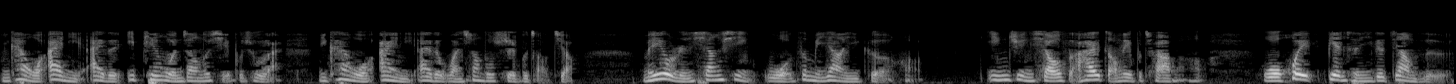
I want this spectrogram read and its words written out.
你看我爱你爱的一篇文章都写不出来，你看我爱你爱的晚上都睡不着觉。没有人相信我这么样一个哈英俊潇洒，还长得也不差嘛哈，我会变成一个这样子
